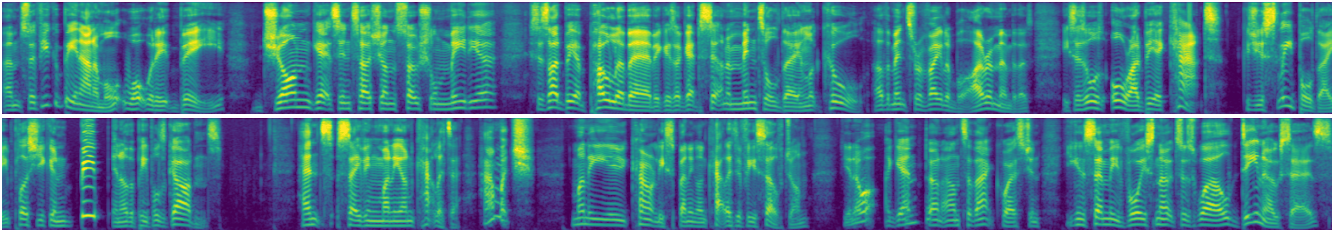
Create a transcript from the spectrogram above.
Um, so if you could be an animal, what would it be? John gets in touch on social media. He says, I'd be a polar bear because I get to sit on a mint all day and look cool. Other mints are available. I remember those. He says, or, or I'd be a cat because you sleep all day, plus you can beep in other people's gardens. Hence, saving money on cat litter. How much money are you currently spending on cat litter for yourself, John? You know what? Again, don't answer that question. You can send me voice notes as well. Dino says,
